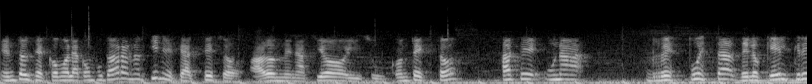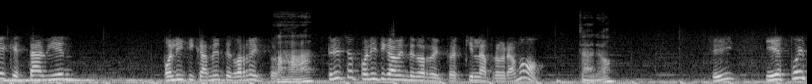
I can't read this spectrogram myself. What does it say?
entonces como la computadora no tiene ese acceso a dónde nació y su contexto, hace una respuesta de lo que él cree que está bien políticamente correcto. Ajá, Pero eso es políticamente correcto, es quien la programó. claro. ¿sí? Y después,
